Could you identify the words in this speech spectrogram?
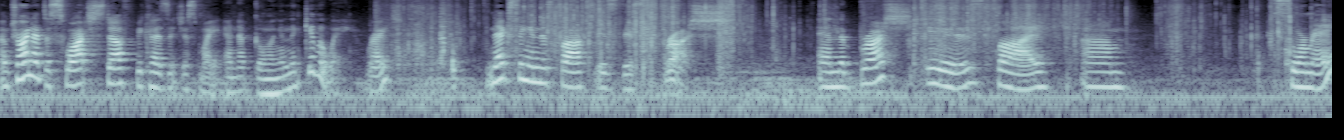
I'm trying not to swatch stuff because it just might end up going in the giveaway, right? Next thing in this box is this brush. And the brush is by um, Sorme.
